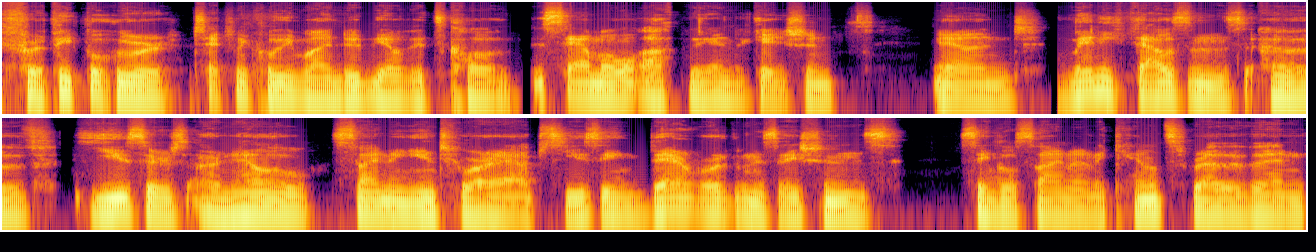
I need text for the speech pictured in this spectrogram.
for people who are technically minded, you know, it's called SAML authentication. And many thousands of users are now signing into our apps using their organization's single sign-on accounts rather than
